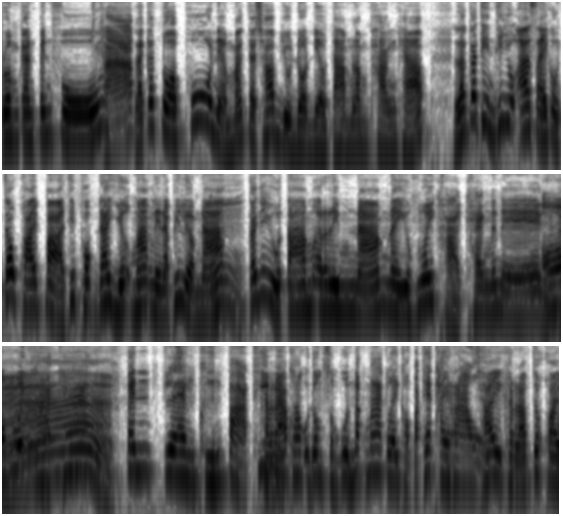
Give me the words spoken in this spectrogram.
รวมกันเป็นฝูง และก็ตัวผู้เนี่ยมักจะชอบอยู่โดดเดี่ยวตามลำพังครับ แล้วก็ถิ่นที่อยู่อาศัยของเจ้าควายป่าที่พบได้เยอะมากเลยนะพี่เหลือมนะ ก็จะอยู่ตามริมน้ำในห้วยขาแข้งนั่นเองอ๋อห้วยขาแข้งเป็นแหล่งผืนป่าที่มีความอุดมสมบูรณ์มากๆเลยของประเทศไทยเรา ใช่ครับเจ้าควาย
